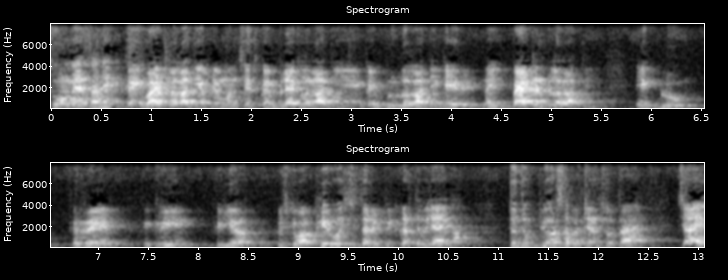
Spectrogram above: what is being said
तो हम ऐसा नहीं कि कहीं व्हाइट लगा दिए अपने मन से तो कहीं ब्लैक लगा दिए, कहीं ब्लू लगा दिए, कहीं रेड नहीं पैटर्न पे लगाते हैं। एक ब्लू फिर रेड फिर ग्रीन फिर यह फिर उसके बाद फिर वो इसी तरह रिपीट करते हुए जाएगा। तो जो प्योर सबस्टेंस होता है, चाहे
